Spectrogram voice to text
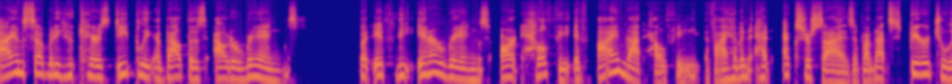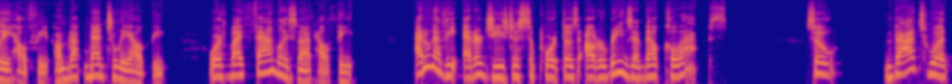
I am somebody who cares deeply about those outer rings. But if the inner rings aren't healthy, if I'm not healthy, if I haven't had exercise, if I'm not spiritually healthy, if I'm not mentally healthy, or if my family's not healthy, I don't have the energy to support those outer rings and they'll collapse. So that's what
